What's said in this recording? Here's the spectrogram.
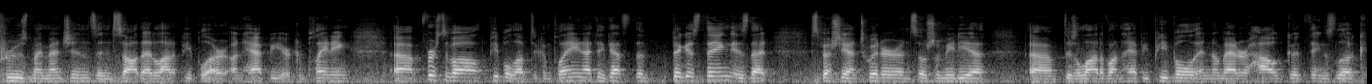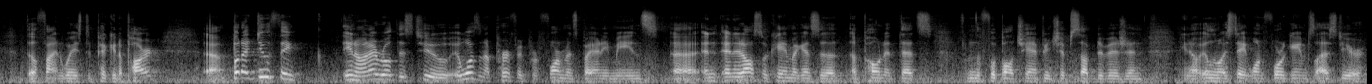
perused my mentions and saw that a lot of people are unhappy or complaining. Uh, first of all, people love to complain. I think that's the biggest thing is that, especially on Twitter and social media, uh, there's a lot of unhappy people, and no matter how good things look, they'll find ways to pick it apart. Uh, but I do think, you know, and I wrote this too, it wasn't a perfect performance by any means. Uh, and, and it also came against an opponent that's from the football championship subdivision. You know, Illinois State won four games last year.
